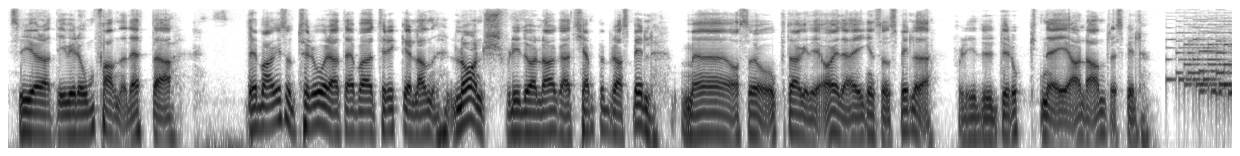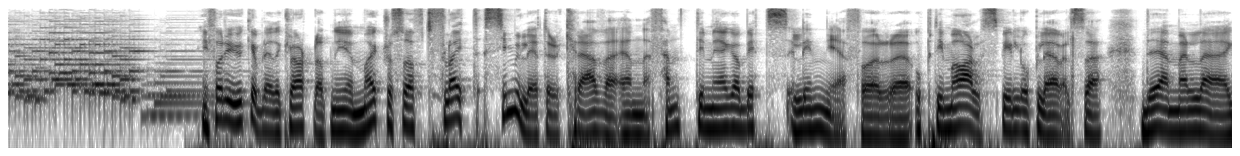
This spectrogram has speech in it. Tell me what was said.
som gjør at de vil omfavne dette. Det er mange som tror at er bare å trykke launch fordi du har laga et kjempebra spill, men så oppdager de oi, det er ingen som spiller det, fordi du drukner i alle andre spill. I forrige uke ble det klart at nye Microsoft Flight Simulator krever en 50 megabits-linje for eh, optimal spillopplevelse. Det melder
